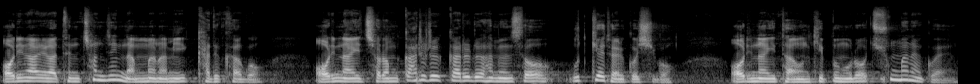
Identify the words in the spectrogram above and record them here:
어린아이 같은 천진난만함이 가득하고 어린아이처럼 까르르 까르르 하면서 웃게 될 것이고 어린아이다운 기쁨으로 충만할 거예요.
